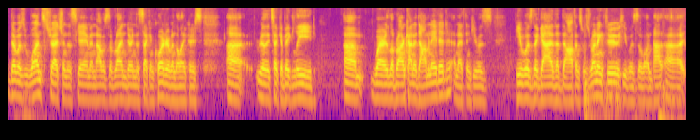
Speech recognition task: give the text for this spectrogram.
there was one stretch in this game, and that was the run during the second quarter when the Lakers uh, really took a big lead, um, where LeBron kind of dominated, and I think he was he was the guy that the offense was running through. He was the one, uh,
